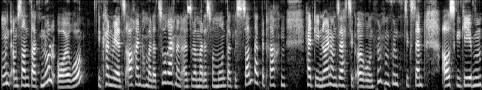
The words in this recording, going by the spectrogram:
und am Sonntag 0 Euro. Die können wir jetzt auch einfach mal dazu rechnen. Also wenn wir das von Montag bis Sonntag betrachten, hätte ich 69,55 Euro ausgegeben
